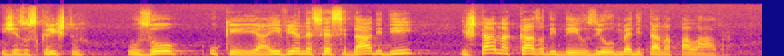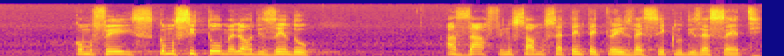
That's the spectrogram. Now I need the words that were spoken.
E Jesus Cristo usou o quê? E aí vem a necessidade de estar na casa de Deus e meditar na palavra. Como fez, como citou, melhor dizendo, Asaf no Salmo 73, versículo 17.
